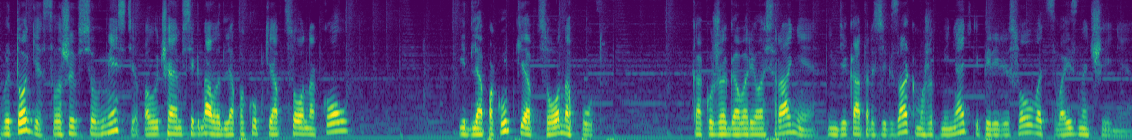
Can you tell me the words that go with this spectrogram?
В итоге, сложив все вместе, получаем сигналы для покупки опциона Call и для покупки опциона Put. Как уже говорилось ранее, индикатор зигзаг может менять и перерисовывать свои значения.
